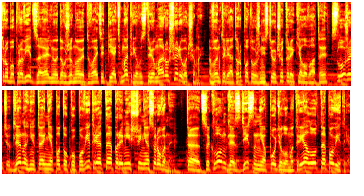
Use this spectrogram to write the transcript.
трубопровід загальною довжиною 25 метрів з трьома розширювачами, вентилятор потужністю 4 кВт служить для нагнітання потоку повітря та переміщення сировини, та циклон для здійснення поділу матеріалу та повітря.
